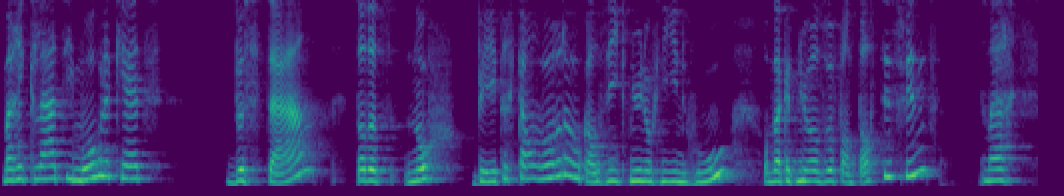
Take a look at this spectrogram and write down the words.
Maar ik laat die mogelijkheid bestaan dat het nog beter kan worden, ook al zie ik nu nog niet in hoe, omdat ik het nu al zo fantastisch vind. Maar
